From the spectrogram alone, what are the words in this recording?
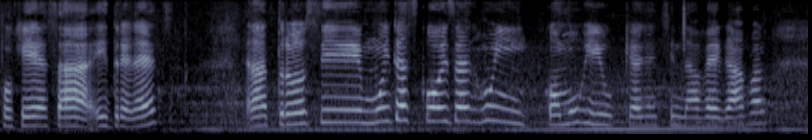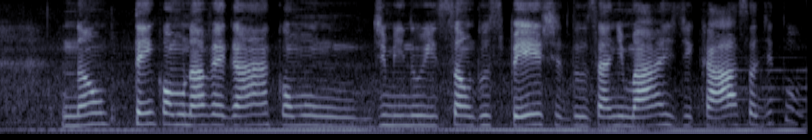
Porque essa hidrelétrica ela trouxe muitas coisas ruins, como o rio, que a gente navegava, não tem como navegar, como diminuição dos peixes, dos animais, de caça, de tudo.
